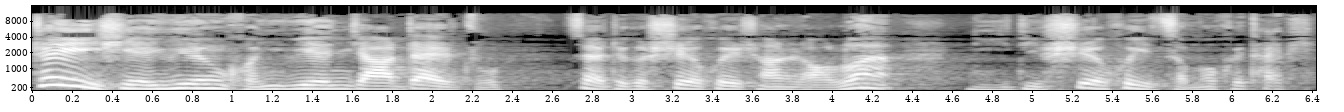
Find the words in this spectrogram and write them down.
这些冤魂、冤家债主在这个社会上扰乱，你的社会怎么会太平？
